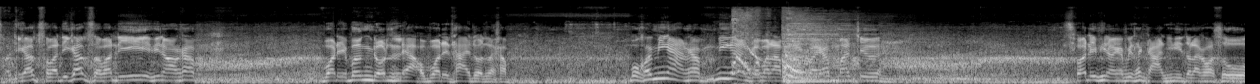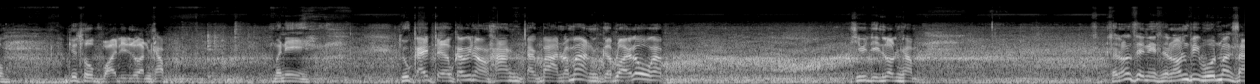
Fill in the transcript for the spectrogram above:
สวัสดีครับ สวัสดีครับ สวัสดีพี่น้องครับบ่ได้เบิ้งดนแล้วบ่ได้ทายดนแล้วครับบ่ค่อยมีงานครับ มีงานกับมาลาปล่อยไปครับ มาเจอ สวัสดีพี่น้องอย่างเป็นทางการที่นี่ต้อนรับเข้าสู่ยูทูบบอยดินดวนครับมื่อนี้อยู่ไกลเติบครับพี่น้องห่างจากบ้านประมาณเกือบร้อยโลครับ ชีวิตดินรนครับถนนเสนีถนนพิบูลมังสา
